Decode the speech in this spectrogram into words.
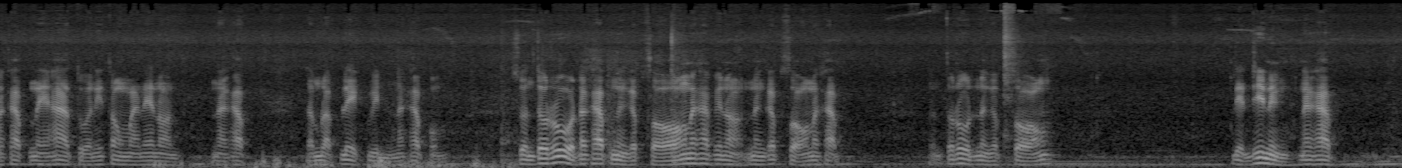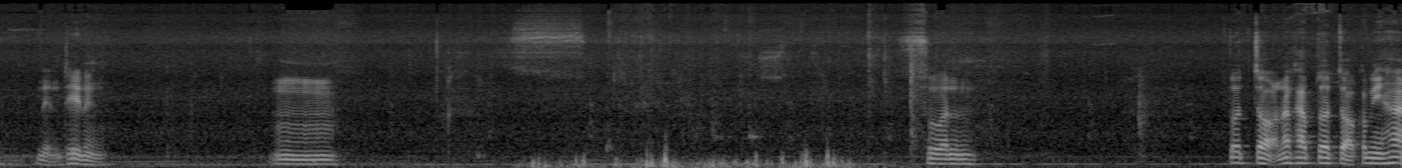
นะครับในห้าตัวนี้ต้องมาแน่นอนนะครับสำหรับเลขวินนะครับผมส่วนตัวรูดนะครับหนึ่งกับสองนะครับพี่น้องหนึ่งกับสองนะครับส่วนตัวรูดหนึ่งกับสองเด่นที่หนึ่งนะครับ เด่นที่หนึ่ง อืม ส่วน ตัวเจาะนะครับ ตัวเจาะก็มีห้า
